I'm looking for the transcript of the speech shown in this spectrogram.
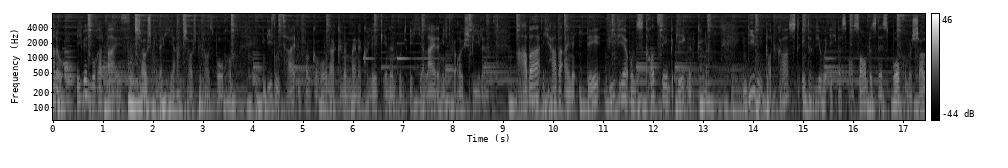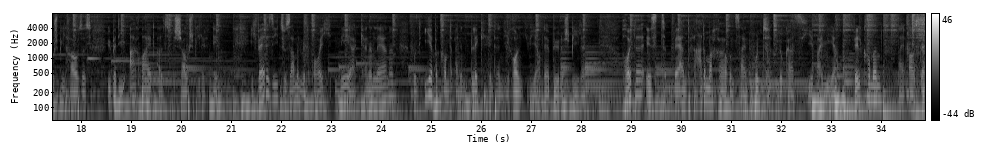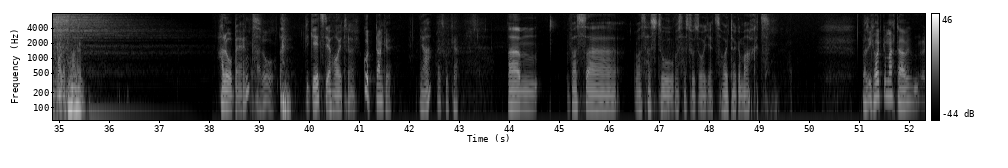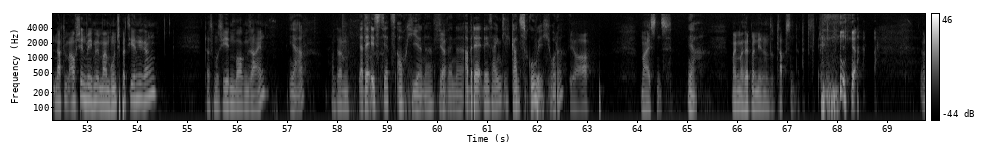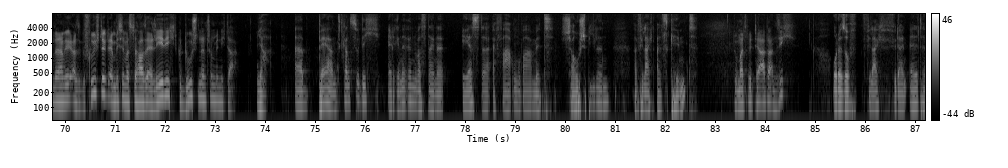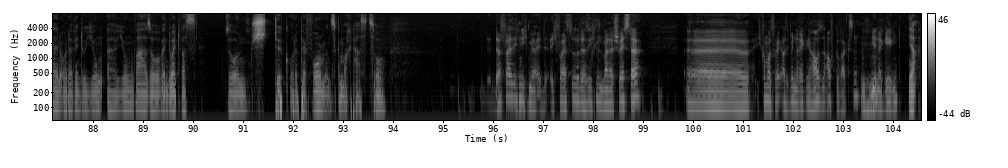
Hallo, ich bin Murat Weiß, Schauspieler hier am Schauspielhaus Bochum. In diesen Zeiten von Corona können meine Kolleginnen und ich ja leider nicht für euch spielen. Aber ich habe eine Idee, wie wir uns trotzdem begegnen können. In diesem Podcast interviewe ich das Ensemble des Bochumer Schauspielhauses über die Arbeit als Schauspielerin. Ich werde sie zusammen mit euch näher kennenlernen und ihr bekommt einen Blick hinter die Rollen, die wir auf der Bühne spielen. Heute ist Bernd Rademacher und sein Hund Lukas hier bei mir. Willkommen bei Aus der Rolle fallen. Hallo Bernd. Hallo. Wie geht's dir heute? Gut, danke. Ja? Alles gut, ja. Ähm, was, äh, was, hast du, was hast du so jetzt heute gemacht? Was ich heute gemacht habe, nach dem Aufstehen bin ich mit meinem Hund spazieren gegangen. Das muss jeden Morgen sein. Ja. Und dann, Ja, der ist jetzt auch hier, ne? Ja. Wenn, er- aber der, der ist eigentlich ganz ruhig, oder? ja, meistens. Ja. Manchmal hört man ihn dann so tapsen. ja. Und dann haben wir also gefrühstückt, ein bisschen was zu Hause erledigt, geduscht und dann schon bin ich da. Ja. Äh, Bernd, kannst du dich erinnern, was deine erste Erfahrung war mit Schauspielen? Äh, vielleicht als Kind? Du meinst mit Theater an sich? Oder so vielleicht für deine Eltern oder wenn du jung, äh, jung war, so wenn du etwas, so ein Stück oder Performance gemacht hast, so. Das weiß ich nicht mehr. Ich weiß so, dass ich mit meiner Schwester, äh, ich komme aus, also ich bin in Recklinghausen aufgewachsen, Mhm. hier in der Gegend. Ja.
